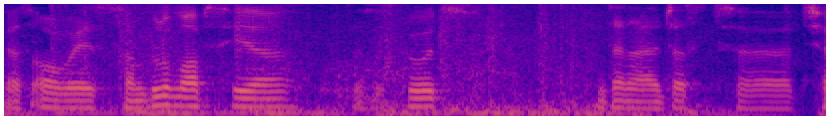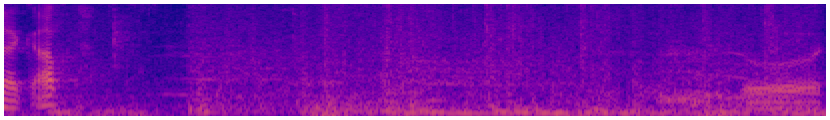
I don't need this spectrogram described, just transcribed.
There's always some blue mobs here. This is good. And then I'll just uh, check up. Good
